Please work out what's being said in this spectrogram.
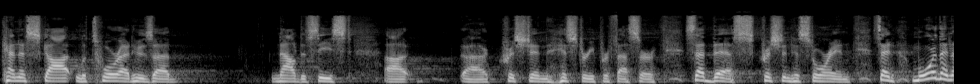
Kenneth Scott Latourette, who's a now deceased uh, uh, Christian history professor, said this, Christian historian, said, more than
